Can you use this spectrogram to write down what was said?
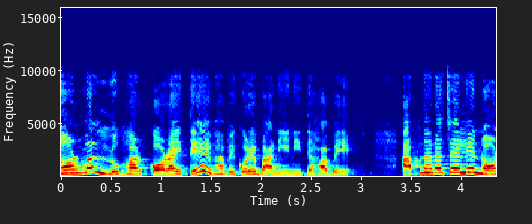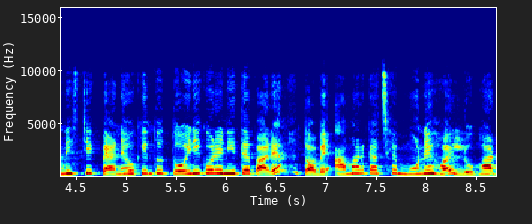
নর্মাল লোহার কড়াইতে এভাবে করে বানিয়ে নিতে হবে। আপনারা চাইলে নন স্টিক প্যানেও কিন্তু তৈরি করে নিতে পারেন, তবে আমার কাছে মনে হয় লোহার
